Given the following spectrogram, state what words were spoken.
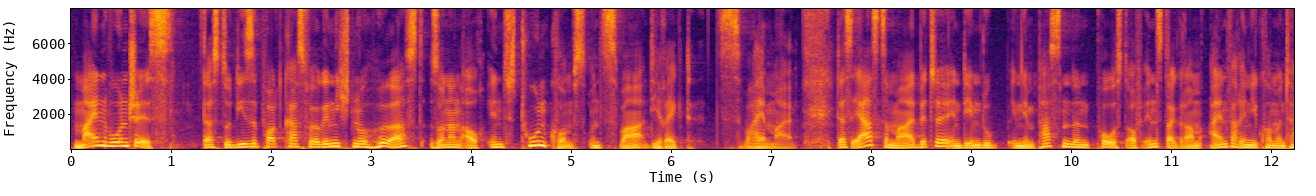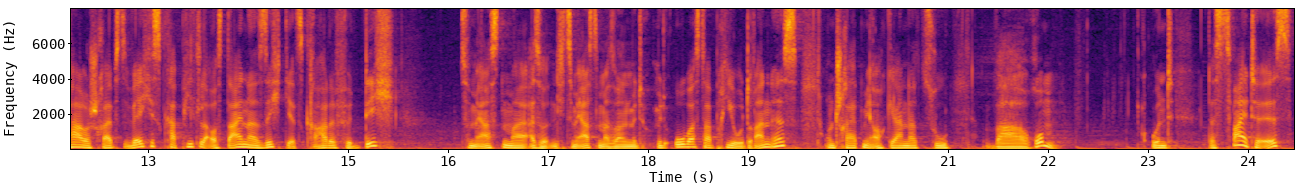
Mein Wunsch ist, dass du diese Podcast-Folge nicht nur hörst, sondern auch ins Tun kommst. Und zwar direkt zweimal. Das erste Mal bitte, indem du in dem passenden Post auf Instagram einfach in die Kommentare schreibst, welches Kapitel aus deiner Sicht jetzt gerade für dich zum ersten Mal, also nicht zum ersten Mal, sondern mit, mit oberster Prio dran ist und schreib mir auch gern dazu, warum. Und das zweite ist,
